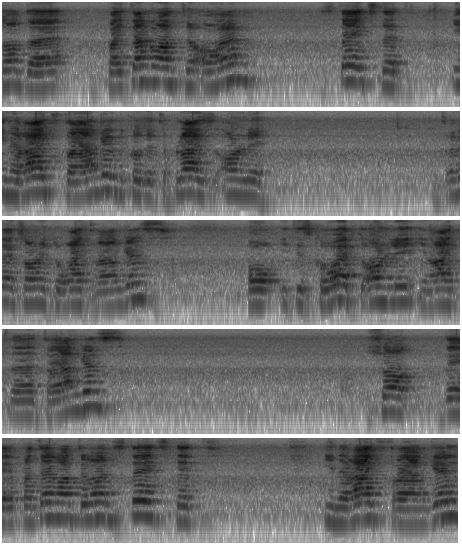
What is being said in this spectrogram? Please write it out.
So the Pythagorean theorem states that in a right triangle, because it applies only, it relates only to right triangles, or it is correct only in right uh, triangles. So the Pythagorean theorem states that in a right triangle,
